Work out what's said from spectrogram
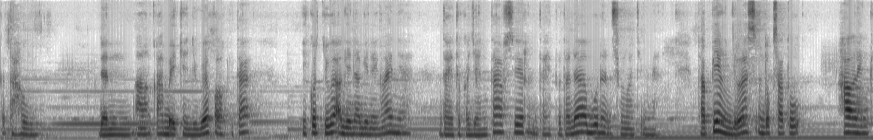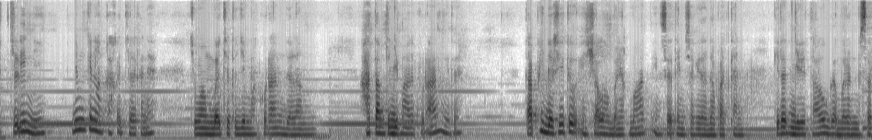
ketahui. Dan alangkah baiknya juga kalau kita ikut juga agenda-agenda yang lainnya. Entah itu kajian tafsir, entah itu tadabur, dan segala macamnya. Tapi yang jelas untuk satu hal yang kecil ini, ini mungkin langkah kecil kan ya. Cuma membaca terjemah Quran dalam hatam terjemahan Quran gitu ya. Tapi dari situ insya Allah banyak banget insight yang bisa kita dapatkan. Kita jadi tahu gambaran besar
